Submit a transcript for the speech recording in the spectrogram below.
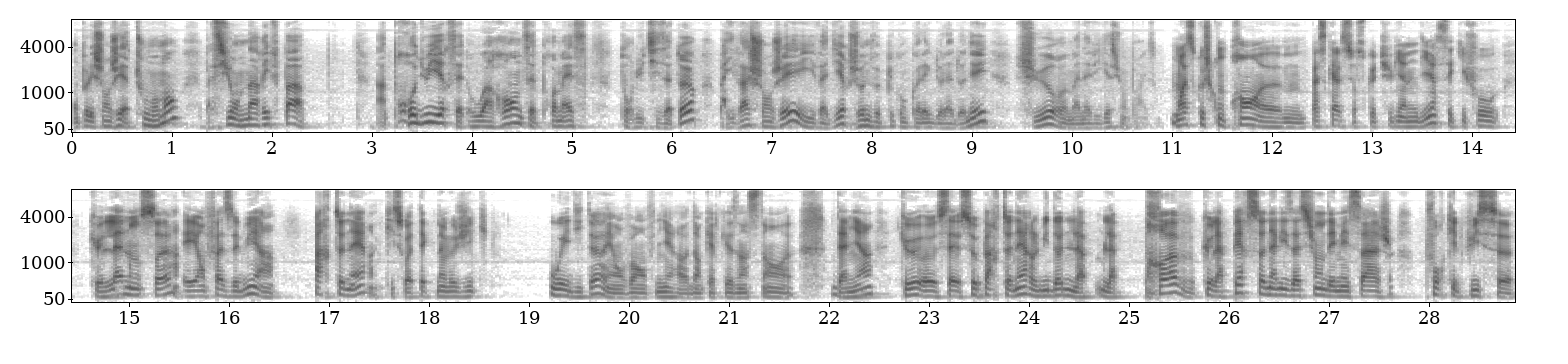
on peut les changer à tout moment. Ben, si on n'arrive pas à à produire cette, ou à rendre cette promesse pour l'utilisateur, bah, il va changer et il va dire je ne veux plus qu'on collecte de la donnée sur ma navigation, par exemple. Moi, ce que je comprends, euh, Pascal, sur ce que tu viens de dire, c'est qu'il faut que l'annonceur ait en face de lui un partenaire qui soit technologique ou éditeur, et on va en venir euh, dans quelques instants, euh, Damien, que ce partenaire lui donne la, preuve que la personnalisation des messages pour qu'il puisse euh,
